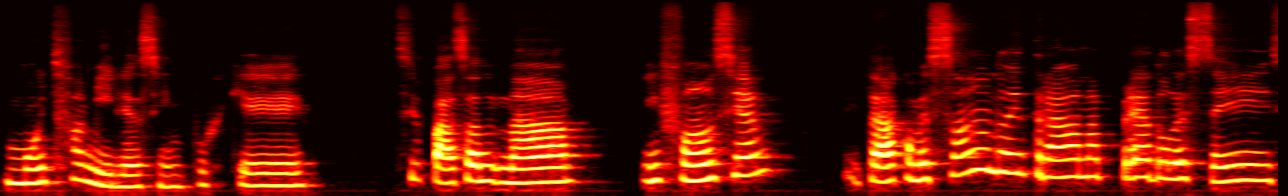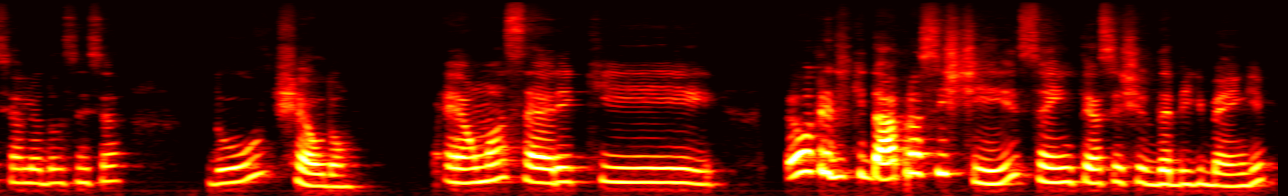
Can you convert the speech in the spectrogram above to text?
muito família, assim, porque se passa na infância e está começando a entrar na pré-adolescência, ali, adolescência do Sheldon. É uma série que eu acredito que dá para assistir sem ter assistido The Big Bang,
